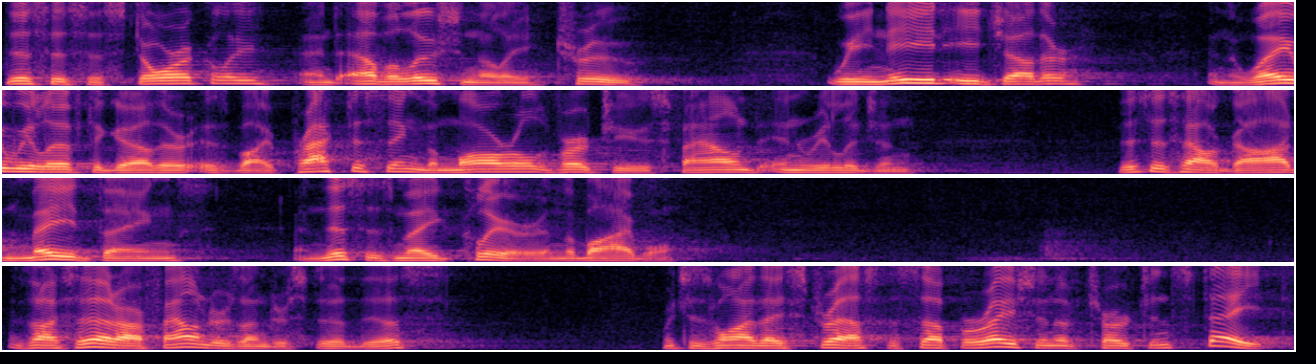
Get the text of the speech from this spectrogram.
This is historically and evolutionally true. We need each other and the way we live together is by practicing the moral virtues found in religion. This is how God made things, and this is made clear in the Bible. As I said, our founders understood this, which is why they stressed the separation of church and state.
